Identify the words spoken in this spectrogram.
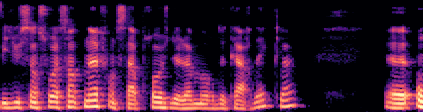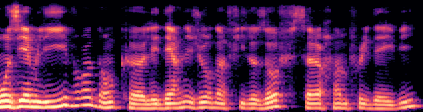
1869, on s'approche de la mort de Kardec. Euh, onzième livre, donc Les derniers jours d'un philosophe, Sir Humphrey Davy.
